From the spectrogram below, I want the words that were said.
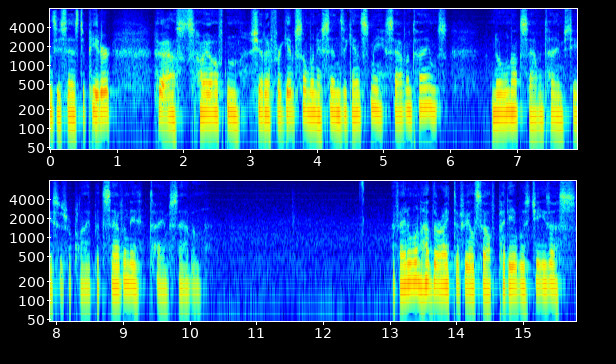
As he says to Peter, who asks, How often should I forgive someone who sins against me? Seven times? No, not seven times, Jesus replied, but seventy times seven. If anyone had the right to feel self pity, it was Jesus.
